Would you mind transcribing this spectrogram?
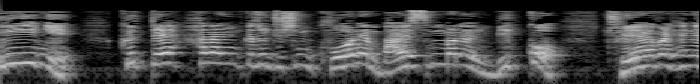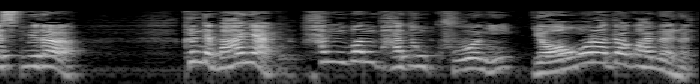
의인이 그때 하나님께서 주신 구원의 말씀만을 믿고 죄악을 행했습니다. 그런데 만약 한 번 받은 구원이 영원하다고 하면은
